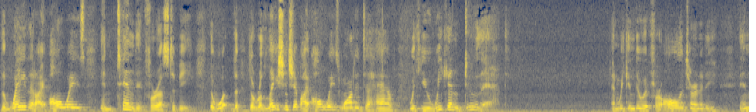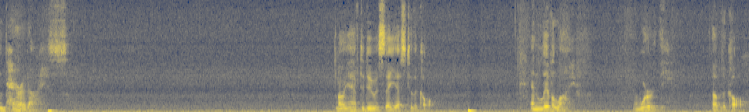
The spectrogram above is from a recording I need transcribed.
the way that I always intended for us to be. The, the, the relationship I always wanted to have with you, we can do that. And we can do it for all eternity in paradise. All you have to do is say yes to the call and live a life worthy of the call.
